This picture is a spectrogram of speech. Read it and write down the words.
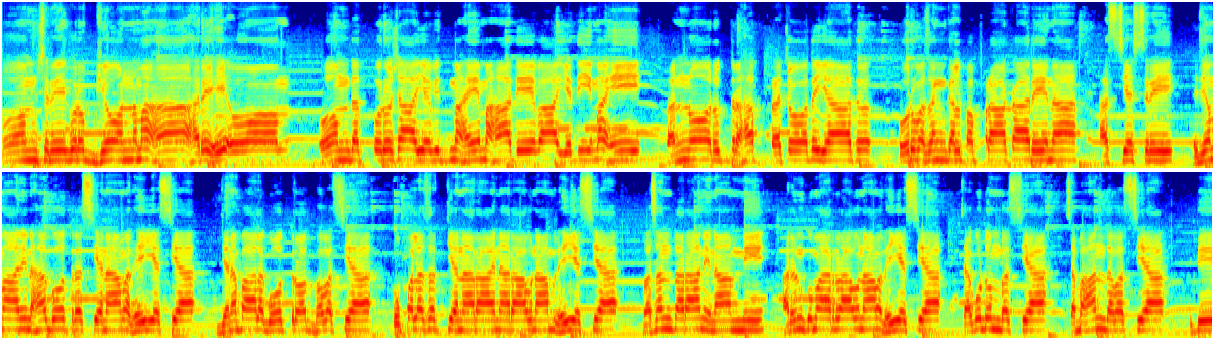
ఓం శ్రీ గురుభ్యో నమ హరి ఓం ఓం తత్పురుషాయ విద్మహే మహాదేవాయ ధీమహి తన్నో రుద్ర ప్రచోదయాత్ పూర్వసంకల్ప ప్రాకారేణ అస్య శ్రీ యజమానినః గోత్రస్య నామధేయస్య జనపాల గోత్రోద్భవస్య ఉప్పల సత్యనారాయణరావు నామధేయస్య వసంతరాణి నామ్ని అరుణ్ కుమార్ రావు నామధేయస్య సకుటుంబస్య సబాంధవస్య ఇది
